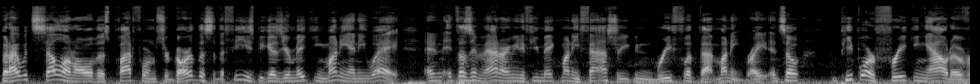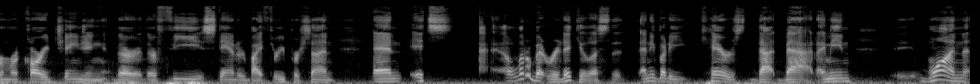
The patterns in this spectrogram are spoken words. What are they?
but I would sell on all of those platforms regardless of the fees because you're making money anyway. And it doesn't matter. I mean, if you make money faster, you can reflip that money, right? And so people are freaking out over Mercari changing their, their fee standard by 3%. And it's a little bit ridiculous that anybody cares that bad. I mean, one,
